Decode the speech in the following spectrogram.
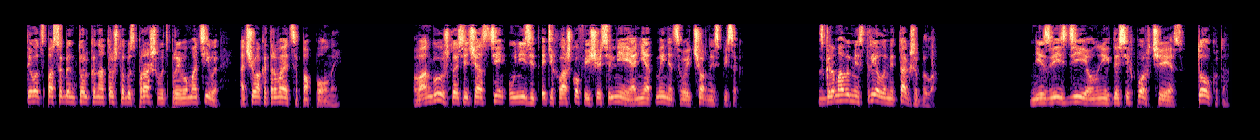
Ты вот способен только на то, чтобы спрашивать про его мотивы, а чувак отрывается по полной. Вангую, что сейчас тень унизит этих ложков еще сильнее, и они отменят свой черный список. С громовыми стрелами так же было. Не звезди, он у них до сих пор в ЧС. Толку-то?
